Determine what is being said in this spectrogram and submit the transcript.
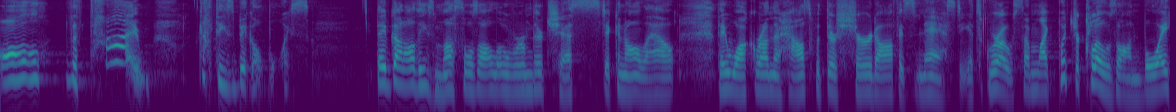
all the time. Got these big old boys. They've got all these muscles all over them, their chests sticking all out. They walk around their house with their shirt off. It's nasty, it's gross. I'm like, put your clothes on, boy.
